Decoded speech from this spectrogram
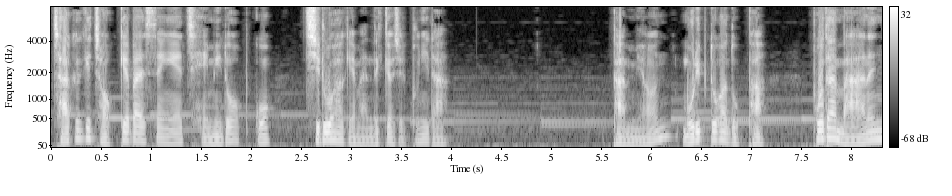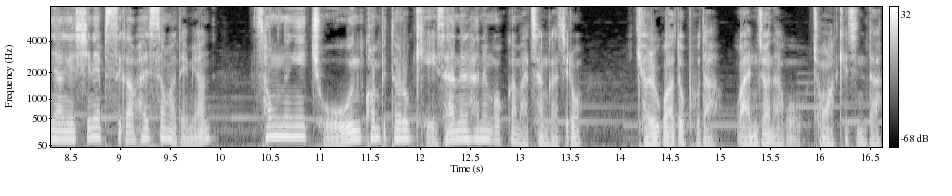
자극이 적게 발생해 재미도 없고 지루하게만 느껴질 뿐이다. 반면 몰입도가 높아 보다 많은 양의 시냅스가 활성화되면 성능이 좋은 컴퓨터로 계산을 하는 것과 마찬가지로 결과도 보다 완전하고 정확해진다.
